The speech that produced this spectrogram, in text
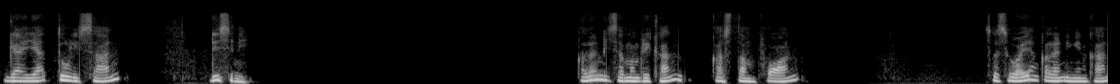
gaya tulisan di sini. Kalian bisa memberikan custom font sesuai yang kalian inginkan.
